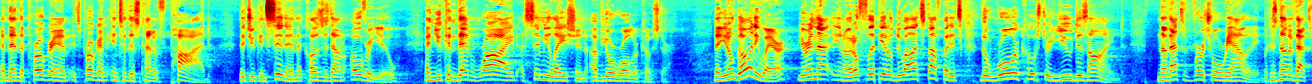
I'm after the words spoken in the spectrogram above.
And then the program, it's programmed into this kind of pod that you can sit in that closes down over you and you can then ride a simulation of your roller coaster. Now, you don't go anywhere. You're in that, you know, it'll flip you, it'll do all that stuff, but it's the roller coaster you designed. Now, that's virtual reality because none of that's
